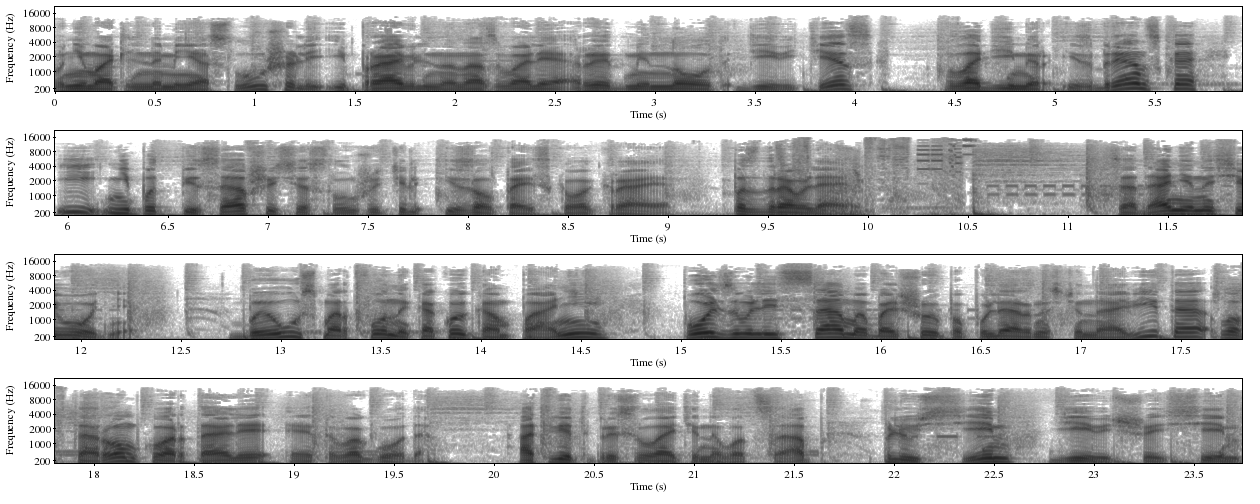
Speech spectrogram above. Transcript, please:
Внимательно меня слушали и правильно назвали Redmi Note 9s Владимир из Брянска и не подписавшийся слушатель из Алтайского края. Поздравляю! Задание на сегодня. БУ смартфоны какой компании пользовались самой большой популярностью на Авито во втором квартале этого года? Ответы присылайте на WhatsApp плюс 7 967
